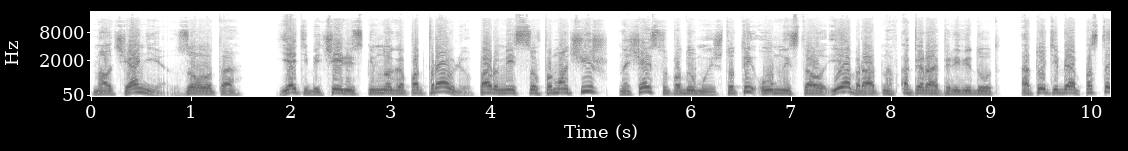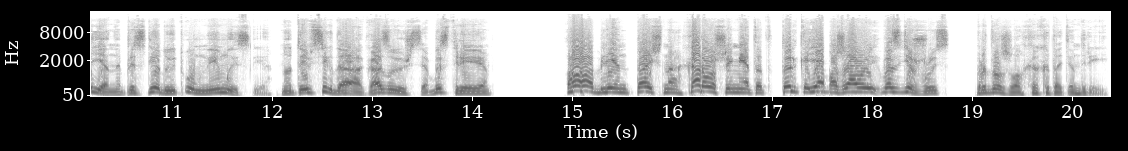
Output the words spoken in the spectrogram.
Молчание – золото. Я тебе челюсть немного подправлю, пару месяцев помолчишь, начальство подумает, что ты умный стал и обратно в опера переведут. А то тебя постоянно преследуют умные мысли, но ты всегда оказываешься быстрее. «О, блин, точно, хороший метод, только я, пожалуй, воздержусь», продолжал хохотать Андрей.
